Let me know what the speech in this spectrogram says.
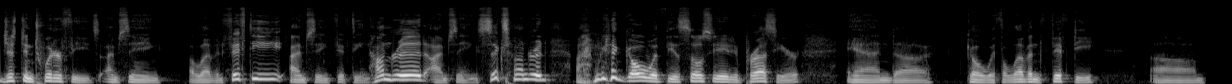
just in Twitter feeds, I'm seeing 1150, I'm seeing 1500, I'm seeing 600. I'm going to go with the Associated Press here and uh, go with 1150 um,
